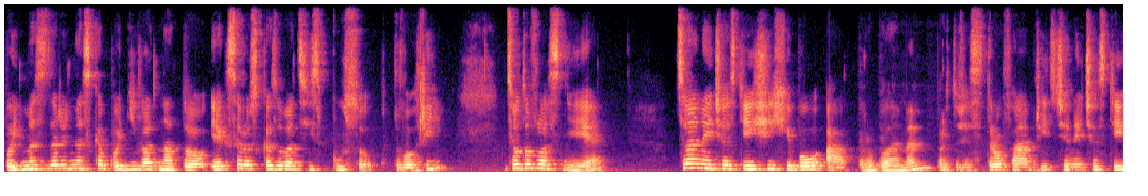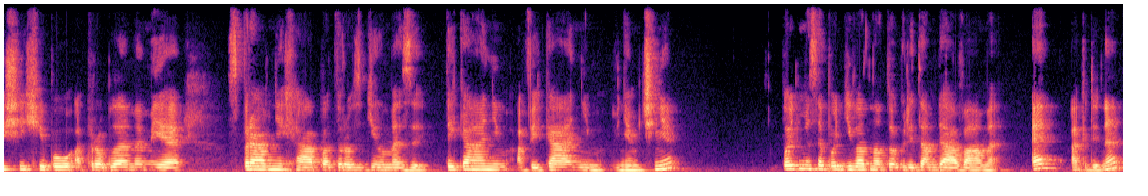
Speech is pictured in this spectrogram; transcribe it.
Pojďme se tady dneska podívat na to, jak se rozkazovací způsob tvoří, co to vlastně je, co je nejčastější chybou a problémem, protože si troufám říct, že nejčastější chybou a problémem je správně chápat rozdíl mezi tykáním a vykáním v Němčině. Pojďme se podívat na to, kdy tam dáváme e a kdy ne.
